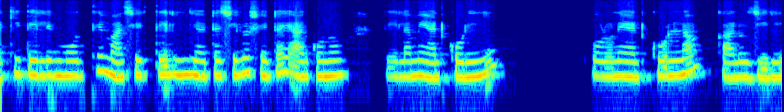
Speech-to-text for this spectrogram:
একই তেলের মধ্যে মাছের তেল যেটা ছিল সেটাই আর কোনো তেল আমি অ্যাড করিনি। ফোড়নে অ্যাড করলাম কালো জিরে।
